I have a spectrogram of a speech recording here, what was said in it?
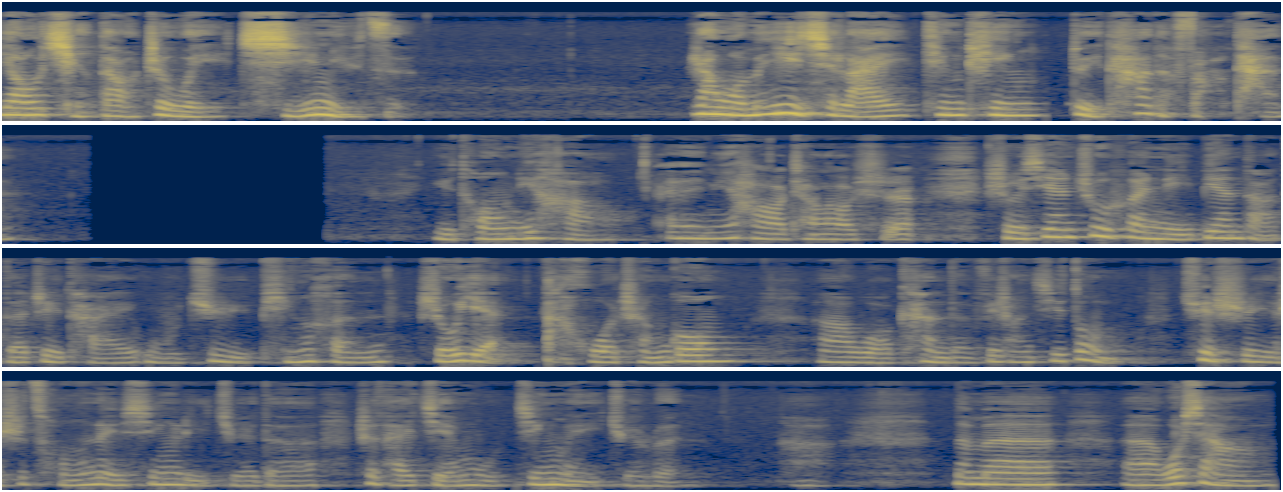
邀请到这位奇女子，让我们一起来听听对她的访谈。雨桐，你好。哎，你好，常老师。首先祝贺你编导的这台舞剧《平衡》首演大获成功啊！我看得非常激动，确实也是从内心里觉得这台节目精美绝伦啊。那么，呃，我想。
